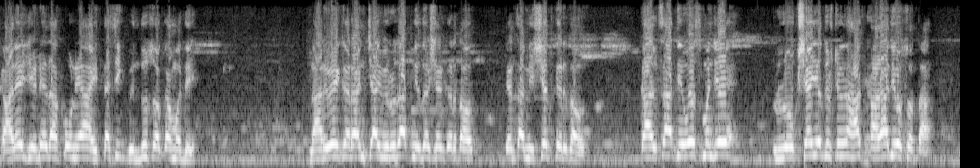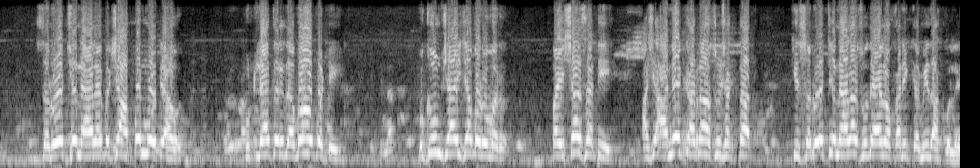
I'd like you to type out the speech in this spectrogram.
काळे झेंडे दाखवून या ऐतिहासिक बिंदू चौकामध्ये नार्वेकरांच्या विरोधात निदर्शन करत आहोत त्यांचा निषेध करीत आहोत. कालचा दिवस म्हणजे लोकशाहीच्या दृष्टीने हा काळा दिवस होता. सर्वोच्च न्यायालयापेक्षा आपण मोठे आहोत. कुठल्या तरी दबावपटी हुकुमशाहीच्या बरोबर पैशासाठी अशी अनेक कारणं असू शकतात की सर्वोच्च न्यायालय सुद्धा या लोकांनी कमी दाखवले.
